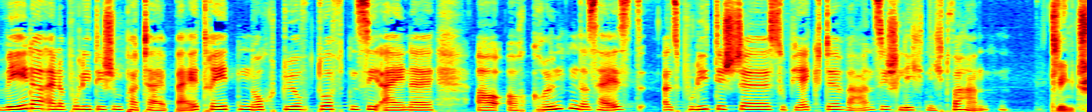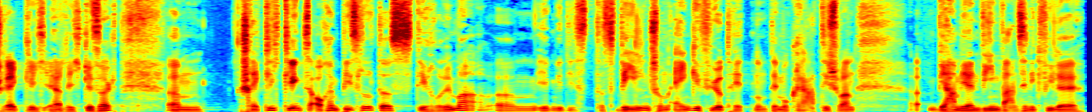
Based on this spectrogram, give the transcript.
weder einer politischen Partei beitreten, noch durften sie eine äh, auch gründen. Das heißt, als politische Subjekte waren sie schlicht nicht vorhanden. Klingt schrecklich, ehrlich gesagt. Ähm, schrecklich klingt es auch ein bisschen, dass die Römer ähm, irgendwie dies, das Wählen schon eingeführt hätten und demokratisch waren. Wir haben ja in Wien wahnsinnig viele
